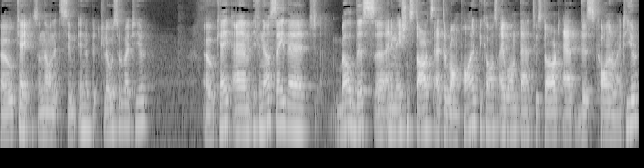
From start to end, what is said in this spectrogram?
Okay, so now let's zoom in a bit closer right here. Okay, um, if you now say that, well, this uh, animation starts at the wrong point because I want that to start at this corner right here,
